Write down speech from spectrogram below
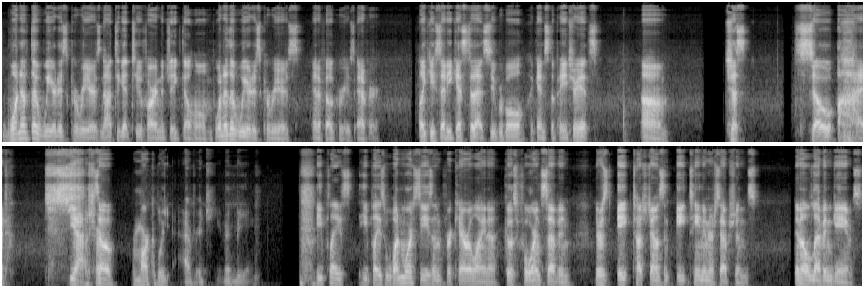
one of the weirdest careers, not to get too far into Jake Delhomme, one of the weirdest careers, NFL careers ever. Like you said, he gets to that Super Bowl against the Patriots. Um, just so odd. Yeah, Such so remarkably average human being. he plays he plays one more season for Carolina, goes four and seven. There's eight touchdowns and 18 interceptions in 11 games.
